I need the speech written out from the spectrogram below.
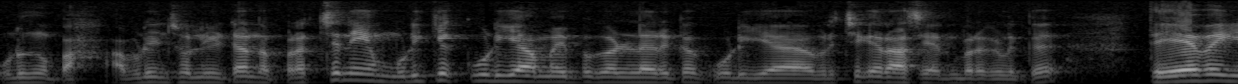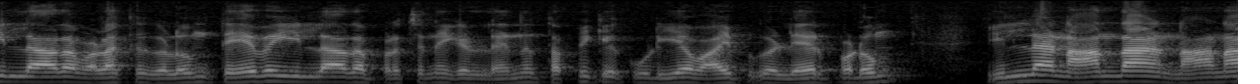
விடுங்கப்பா அப்படின்னு சொல்லிட்டு அந்த பிரச்சனையை முடிக்கக்கூடிய அமைப்புகளில் இருக்கக்கூடிய விருச்சிகராசி அன்பர்களுக்கு தேவையில்லாத வழக்குகளும் தேவையில்லாத பிரச்சனைகள்லேருந்து தப்பிக்கக்கூடிய வாய்ப்புகள் ஏற்படும். இல்லை நான் தான் நானா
